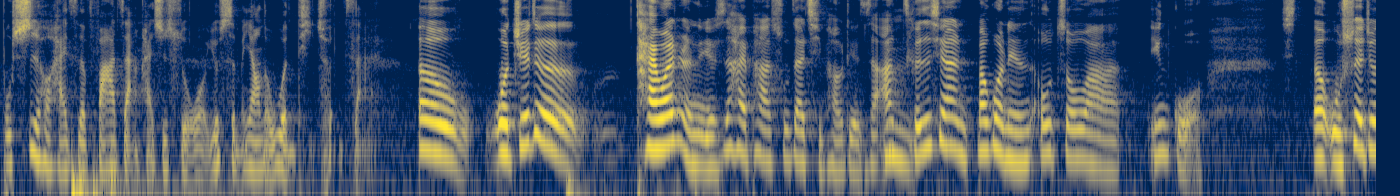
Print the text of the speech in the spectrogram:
不适合孩子的发展，还是说有什么样的问题存在？呃，我觉得台湾人也是害怕输在起跑点上啊。可是现在包括连欧洲啊、英国，呃，五岁就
